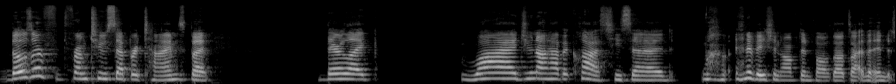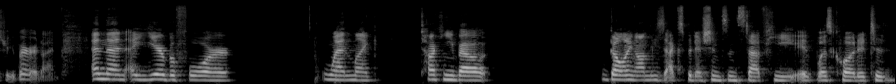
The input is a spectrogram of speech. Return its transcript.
those are from two separate times, but they're like, why'd you not have it classed? He said, well, innovation often falls outside the industry paradigm. And then a year before, when like talking about going on these expeditions and stuff, he it was quoted to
